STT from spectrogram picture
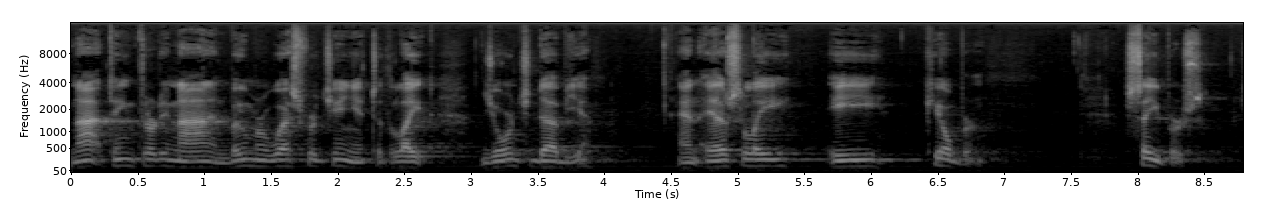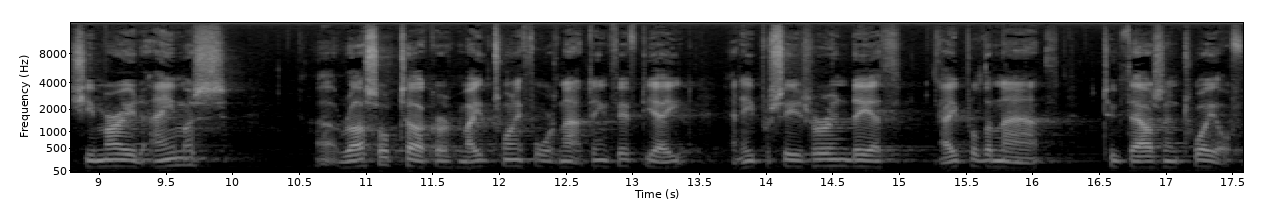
1939, in Boomer, West Virginia, to the late George W. and Esley E. Kilburn Siebers. She married Amos uh, Russell Tucker, May 24, 1958, and he preceded her in death April the 9th, 2012.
